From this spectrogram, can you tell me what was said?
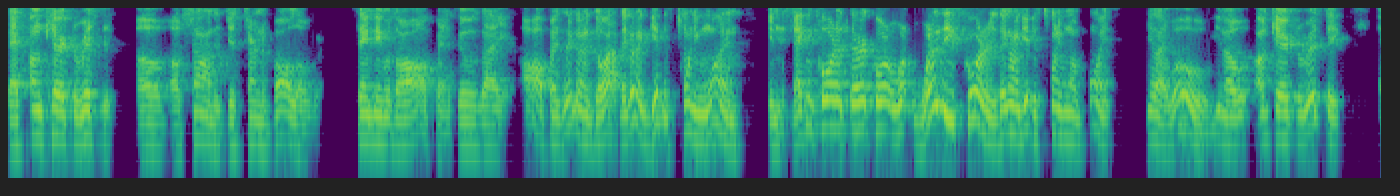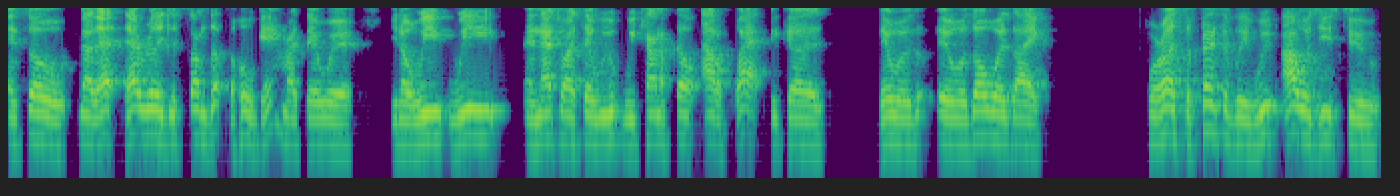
that's uncharacteristic of, of Sean to just turn the ball over. Same thing with our offense. It was like offense, they're gonna go out, they're gonna give us 21 in the second quarter, third quarter, one of these quarters, they're to give us 21 points. You're like, whoa, you know, uncharacteristic. And so now that that really just sums up the whole game right there, where you know we we and that's why I said we we kind of felt out of whack because there was it was always like for us defensively, we I was used to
